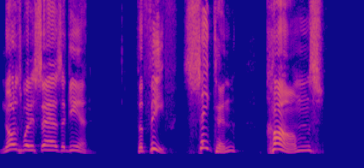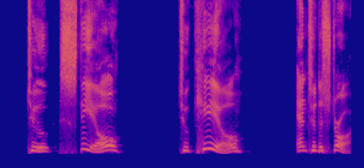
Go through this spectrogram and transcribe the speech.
notice what it says again the thief, Satan, comes to steal, to kill, and to destroy.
